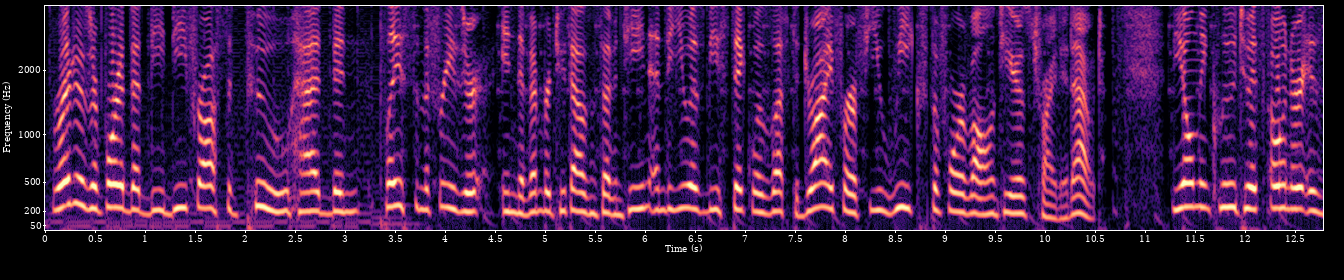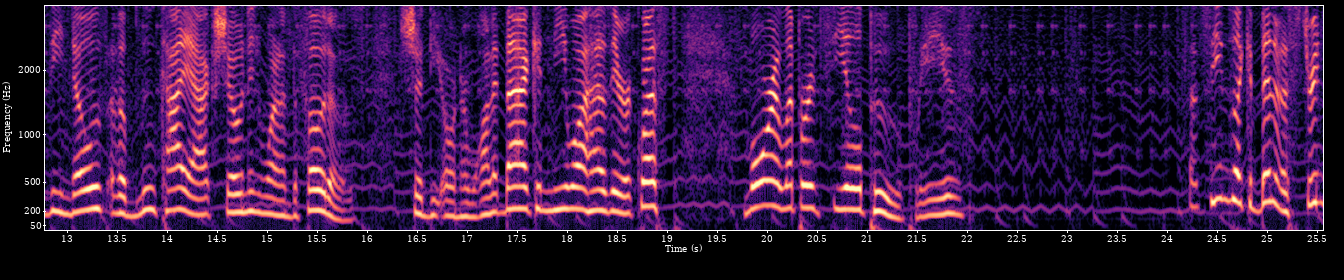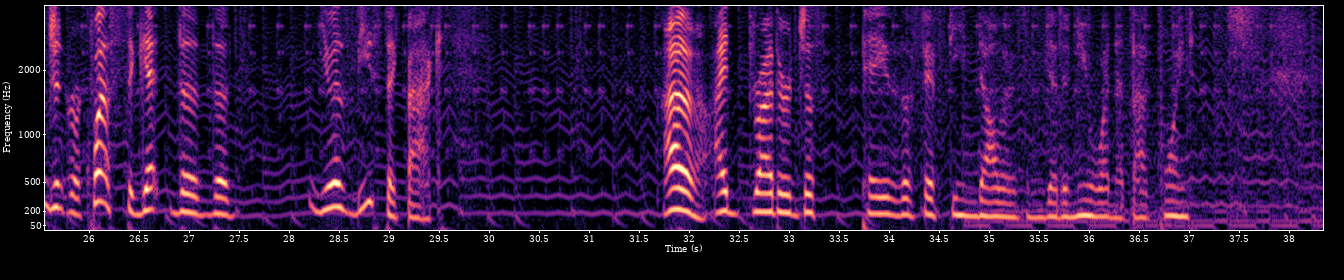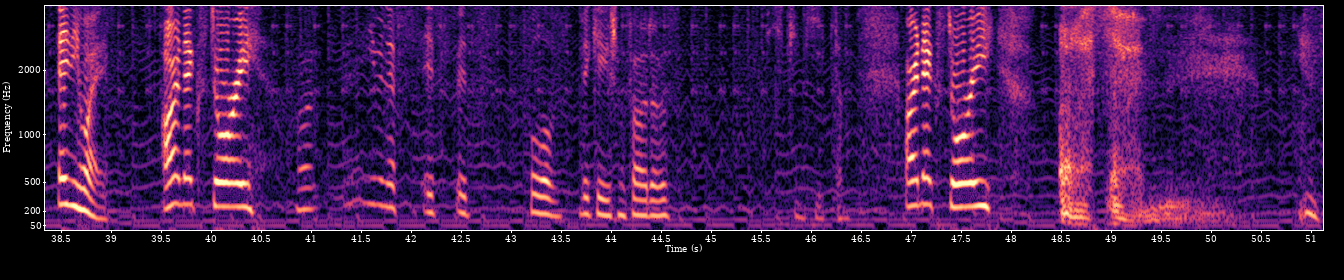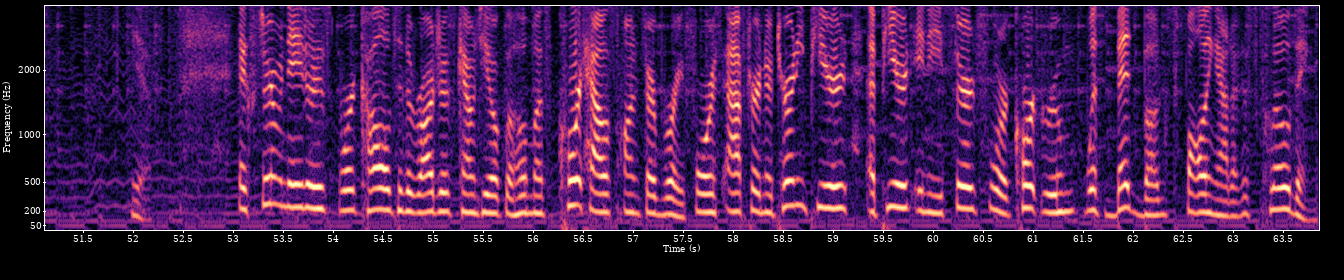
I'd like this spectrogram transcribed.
Reuters reported that the defrosted poo had been placed in the freezer in November 2017 and the USB stick was left to dry for a few weeks before volunteers tried it out. The only clue to its owner is the nose of a blue kayak shown in one of the photos. Should the owner want it back, and Niwa has a request. More leopard seal poo, please. That seems like a bit of a stringent request to get the, the USB stick back. I don't know. I'd rather just pay the $15 and get a new one at that point. Anyway, our next story, even if if it's full of vacation photos, can keep them. Our next story, awesome. yes. Exterminators were called to the Rogers County, Oklahoma courthouse on February 4th after an attorney appeared, appeared in a third floor courtroom with bedbugs falling out of his clothing.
